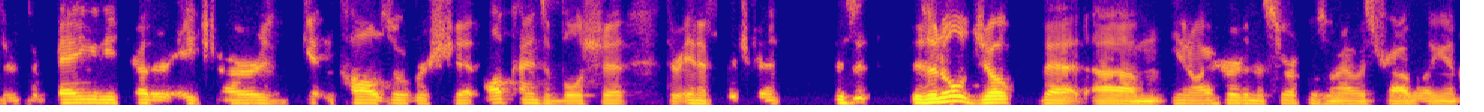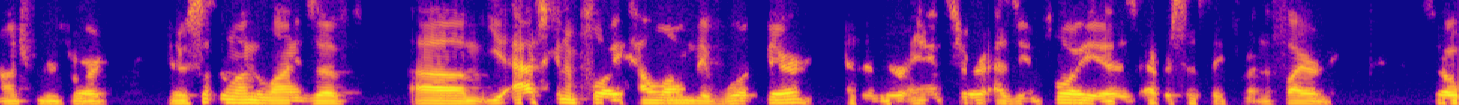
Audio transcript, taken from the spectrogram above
they're, they're banging each other, HR getting calls over shit, all kinds of bullshit. They're inefficient. There's a, there's an old joke that um, you know I heard in the circles when I was traveling in Entrepreneurs Org. It was something along the lines of um, you ask an employee how long they've worked there, and then their answer as the employee is ever since they threatened to fire me. So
